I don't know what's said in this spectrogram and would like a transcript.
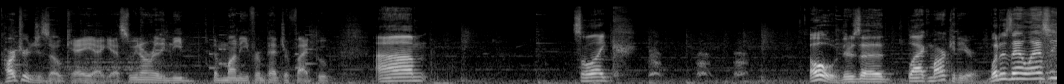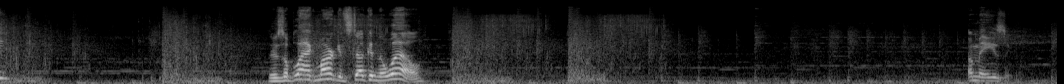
Cartridge is okay, I guess. We don't really need the money from Petrified Poop. Um, so, like... Oh, there's a black market here. What is that, Lassie? There's a black market stuck in the well. Amazing.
